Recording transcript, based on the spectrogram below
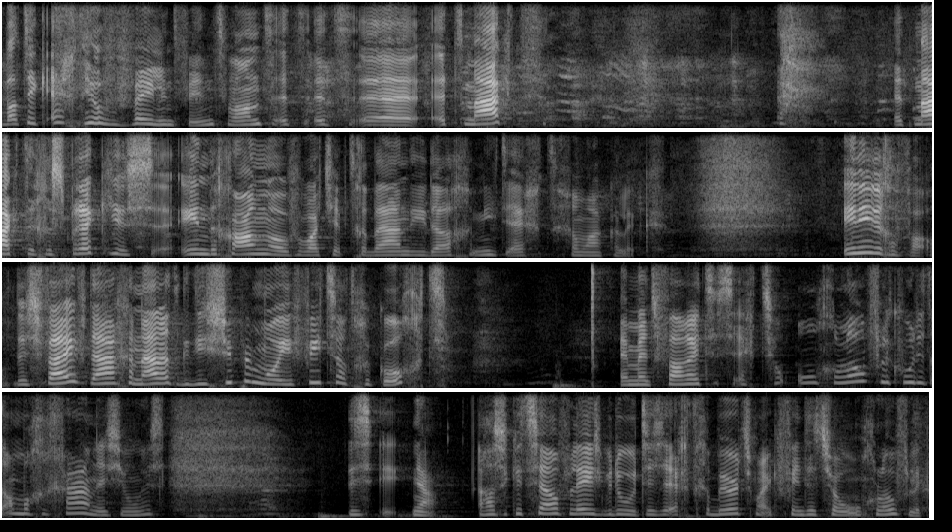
wat ik echt heel vervelend vind, want het, het, uh, het maakt. Het maakt de gesprekjes in de gang over wat je hebt gedaan die dag niet echt gemakkelijk. In ieder geval, dus vijf dagen nadat ik die supermooie fiets had gekocht. En met Farid, het is echt zo ongelooflijk hoe dit allemaal gegaan is, jongens. Dus ja, als ik het zelf lees, bedoel, het is echt gebeurd, maar ik vind het zo ongelooflijk.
